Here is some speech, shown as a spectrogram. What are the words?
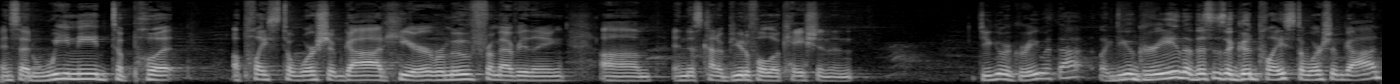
and said, We need to put a place to worship God here, removed from everything, um, in this kind of beautiful location. And do you agree with that? Like, do you agree that this is a good place to worship God?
